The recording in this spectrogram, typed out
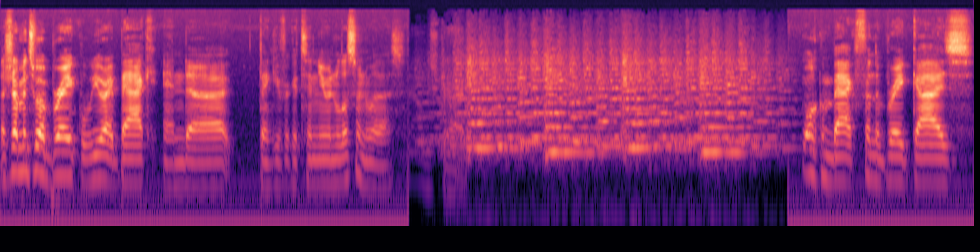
let's jump into a break. We'll be right back, and uh, thank you for continuing to listen with us. Welcome back from the break, guys.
